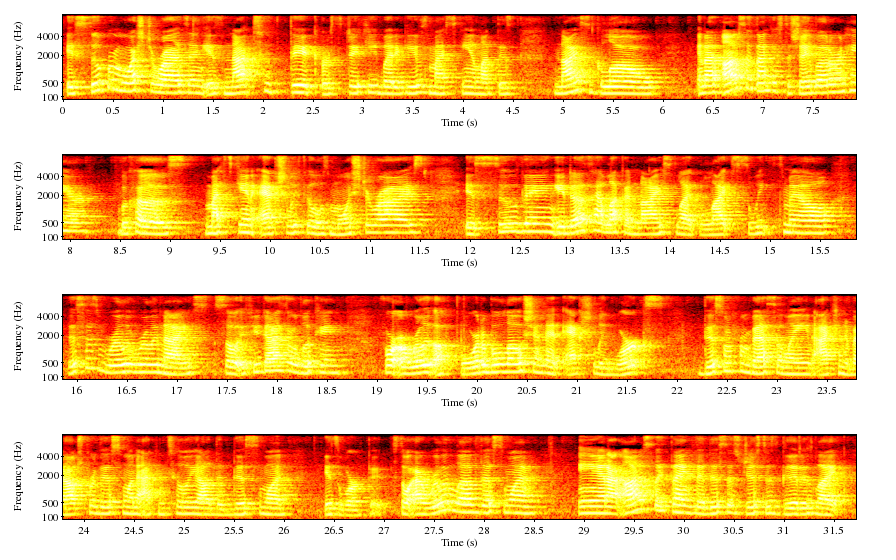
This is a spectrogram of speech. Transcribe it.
It's super moisturizing. It's not too thick or sticky, but it gives my skin like this nice glow. And I honestly think it's the shea butter in here because my skin actually feels moisturized. It's soothing. It does have like a nice like light sweet smell. This is really, really nice. So if you guys are looking for a really affordable lotion that actually works, this one from Vaseline, I can vouch for this one. I can tell y'all that this one is worth it. So I really love this one. And I honestly think that this is just as good as like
